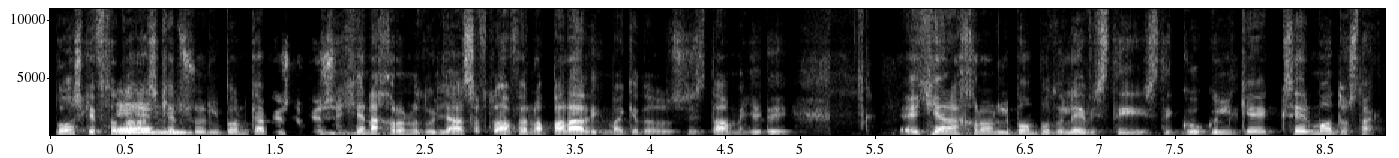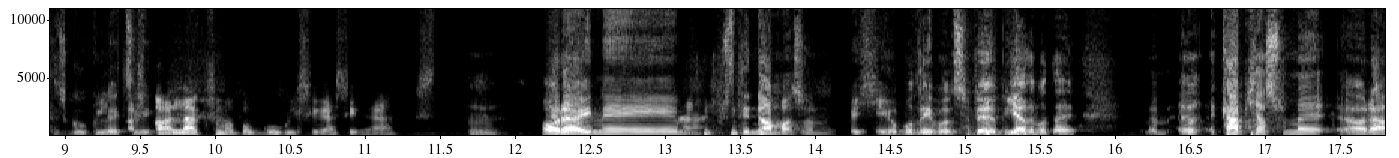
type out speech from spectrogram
Πώς σκεφτώ τώρα, ε, σκέψου λοιπόν κάποιος ο οποίος έχει ένα χρόνο δουλειάς. Αυτό να φέρω ένα παράδειγμα και το συζητάμε. Γιατί έχει ένα χρόνο λοιπόν που δουλεύει στη, στη Google και ξέρει μόνο το stack της Google. Έτσι. Ας το αλλάξουμε από Google σιγά σιγά. Mm. Ωραία, είναι στην Amazon π.χ. Οπουδήποτε. Σε οποιαδήποτε. Ε, ε, κάποια, ας πούμε, ωραία,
